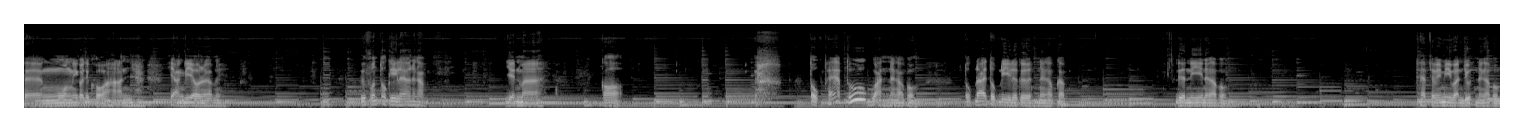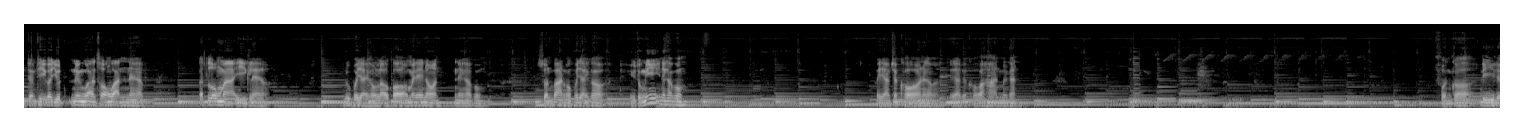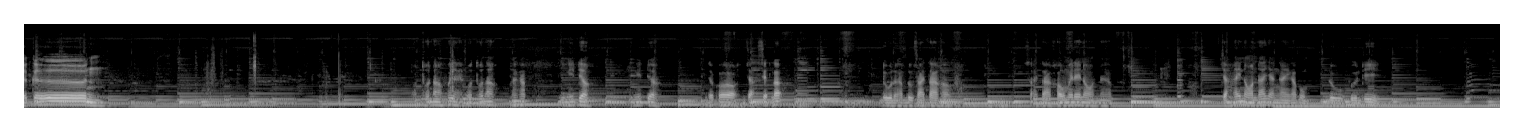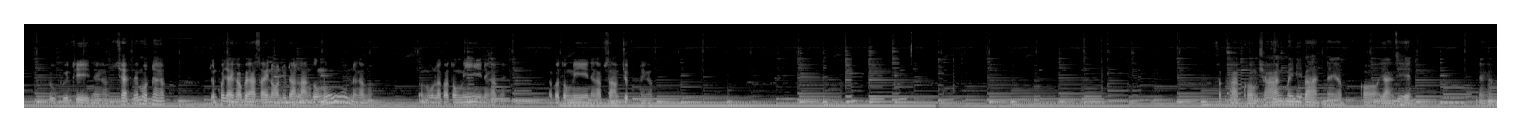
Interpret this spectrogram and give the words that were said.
แต่ง่วงนี่ก็จะขออาหารอย่างเดียวนะครับนี่คือฝนตกอีกแล้วนะครับ เย็นมาก็ ตกแทบทุกวันนะครับผม ตกได้ตกดีเหลือเกินนะครับกับ เดือนนี้นะครับผมแทบจะไม่มีวันหยุดนะครับผมเต็มที่ก็หยุดหนึ่งวันสองวันนะครับ ก็ลงมาอีกแล้วลูกพ่อใหญ่ของเราก็ไม่ได้นอนนะครับผม ส่วนบ้านของพ่อใหญ่ก็อยู่ตรงนี้นะครับผม พยายามจะขอนะครับ พยายามจะขออาหารเหมือนกัน ฝนก็ดีเหลือเกินอดทนเอาพ่อใหญ่อดทนเอานะครับอีกนิดเดียวอีกนิดเดียว เดี๋ยวก็จะเสร็จแล้ว ดูนะครับ ดูสายตาเขาายตาเขาไม่ได้นอนนะครับ จะให้นอนได้ยังไงครับผม ดูพื้นที่ ดูพื้นที่นะครับแชะไปหมดนะครับ จนพ่อใหญ่เขาไปอาศัยนอนอยู่ด้านหลังตรงนู้นนะครับ ตรงนู้นแล้วก็ตรงนี้นะครับ แล้วก็ตรงนี้นะครับสามจุดนะครับสภาพของช้างไม่มีบ้านนะครับ ก็อย่างที่เห็นนะครับ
